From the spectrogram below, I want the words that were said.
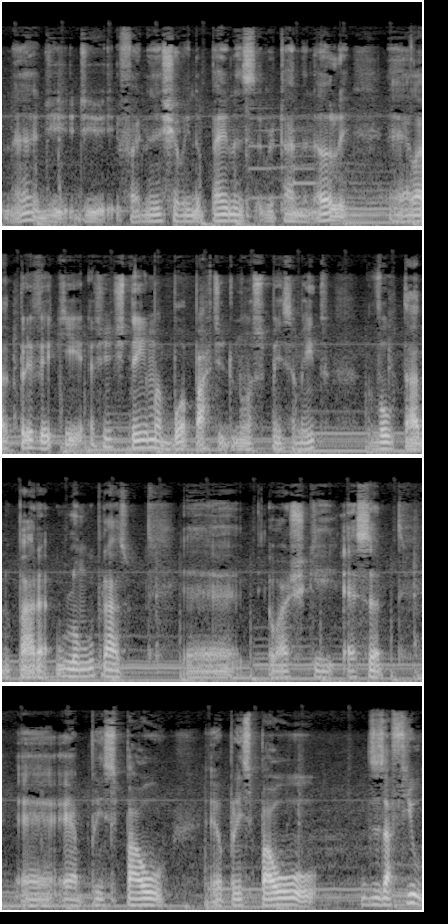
né, de, de Financial Independence Retirement Early, ela prevê que a gente tem uma boa parte do nosso pensamento voltado para o longo prazo. É, eu acho que essa é, é, a principal é o principal desafio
